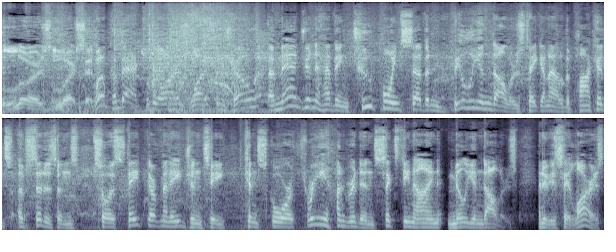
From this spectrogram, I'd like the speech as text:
Lars Larson. Welcome back to the Lawrence Larson Show. Imagine having $2.7 billion taken out of the pockets of citizens so a state government agency can score $369 million. And if you say, Lars,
